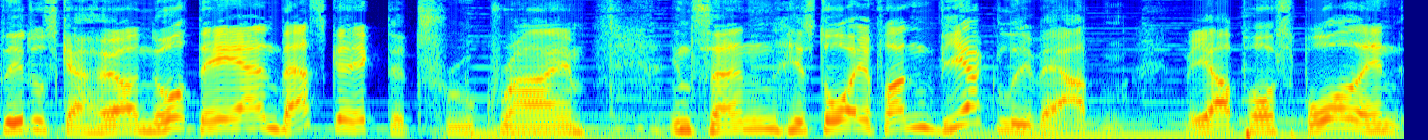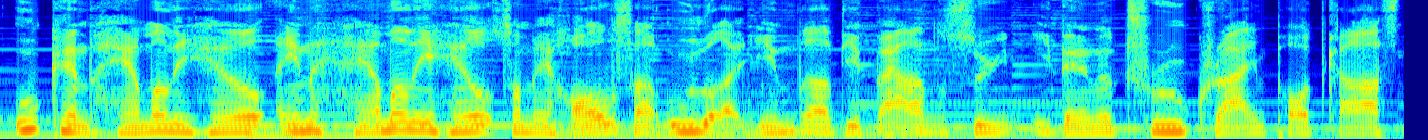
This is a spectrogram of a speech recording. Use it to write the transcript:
Det du skal høre nu, det er en vaskeægte true crime. En sand historie fra den virkelige verden. Vi er på sporet af en ukendt hemmelighed. En hemmelighed, som vil holde sig ud og ændre dit verdenssyn i denne true crime podcast.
